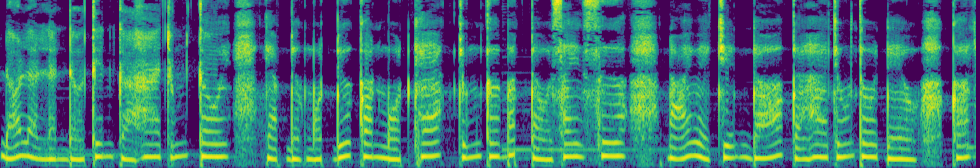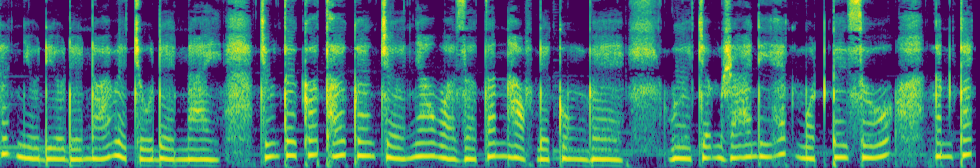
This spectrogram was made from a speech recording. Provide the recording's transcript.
đó là lần đầu tiên cả hai chúng tôi gặp được một đứa con một khác. Chúng tôi bắt đầu say sưa, nói về chuyện đó. Cả hai chúng tôi đều có rất nhiều điều để nói về chủ đề này. Chúng tôi có thói quen chờ nhau vào giờ tan học để cùng về. Vừa chậm rãi đi hết một cây số, ngăn cách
